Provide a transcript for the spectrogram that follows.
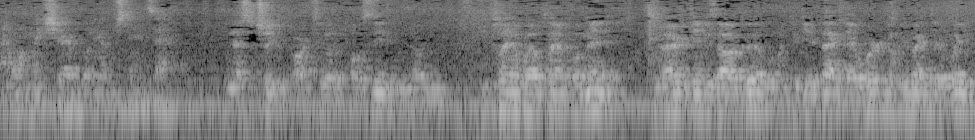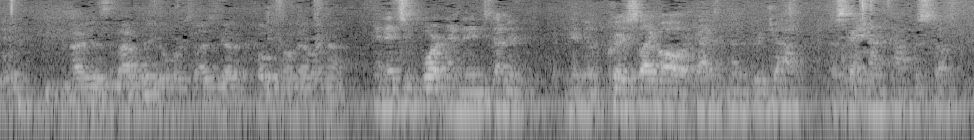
I want to make sure everybody understands that. And that's the tricky part too of the postseason. You know, you you playing well, playing for a minute. You know, everything is all good, but when you get back, that work gonna be right there waiting for you. Now, it's a lot of nigga work, so I just gotta focus on that right now. And it's important, and he's done it, you know, Chris, like all our guys, have done a good job of staying on top of stuff.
